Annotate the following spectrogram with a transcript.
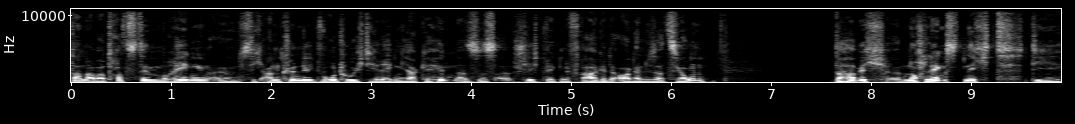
dann aber trotzdem Regen äh, sich ankündigt, wo tue ich die Regenjacke hin? Also es ist schlichtweg eine Frage der Organisation. Da habe ich noch längst nicht die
